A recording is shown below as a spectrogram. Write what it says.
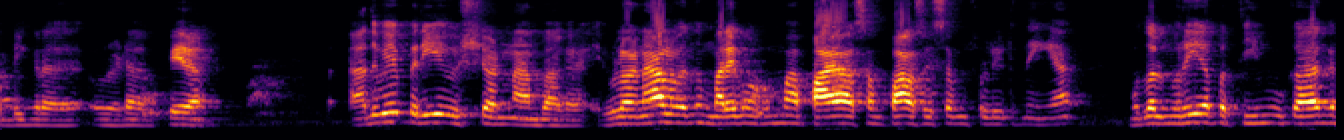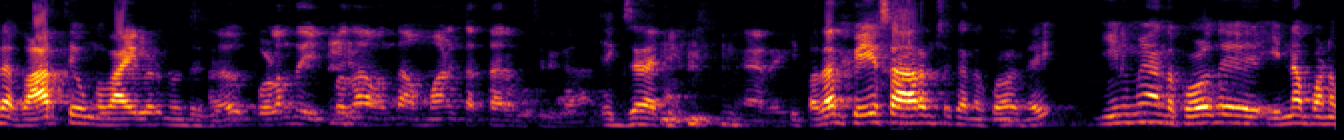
அப்படிங்கிற ஒரு இட பேரை. அதுவே பெரிய விஷயம்னு நான் பார்க்குறேன். இவ்வளோ நாள் வந்து மறைமுகமாக பாயாசம் பாசிசம் சொல்லிட்டு இருந்தீங்க. முதல் முறையாக இப்போ திமுகங்கிற வார்த்தை உங்கள் வாயிலிருந்து வந்திருக்கு. அதாவது குழந்தை இப்பதான் வந்து அம்மானு கத்த ஆரம்பிச்சிருக்கா? எக்ஸாக்ட்லி. இப்போதான் பேச ஆரம்பிச்சிருக்கு அந்த குழந்தை. இனிமே அந்த குழந்தை என்ன பண்ண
